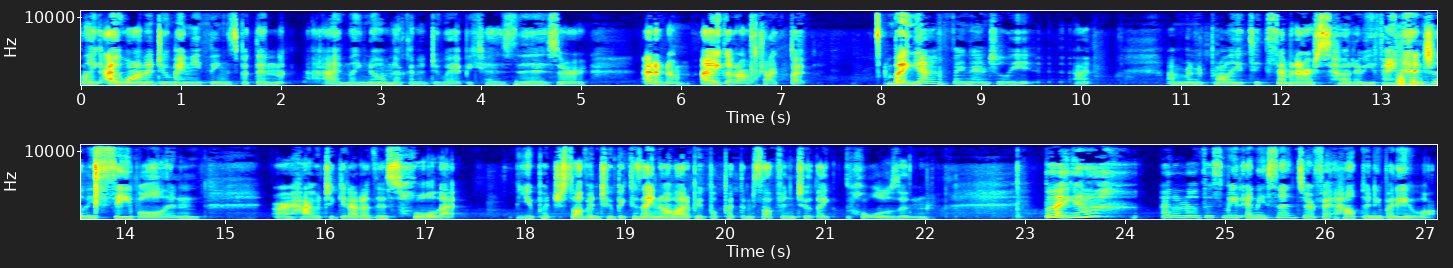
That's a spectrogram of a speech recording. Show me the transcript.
like I want to do many things, but then I'm like no, I'm not going to do it because this or I don't know. I got off track, but but yeah, financially I I'm going to probably take seminars how to be financially stable and or how to get out of this hole that you put yourself into because I know a lot of people put themselves into like holes and but yeah, I don't know if this made any sense or if it helped anybody. Well,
